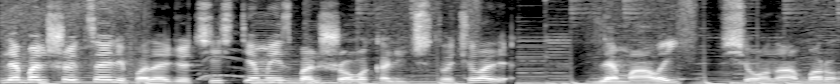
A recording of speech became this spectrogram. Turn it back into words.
Для большой цели подойдет система из большого количества человек. Для малой все наоборот.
